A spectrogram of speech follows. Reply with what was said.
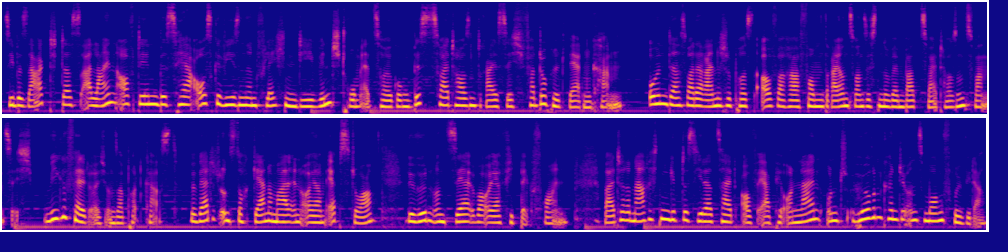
Sie besagt, dass allein auf den bisher ausgewiesenen Flächen die Windstromerzeugung bis 2030 verdoppelt werden kann. Und das war der Rheinische Post Aufwacher vom 23. November 2020. Wie gefällt euch unser Podcast? Bewertet uns doch gerne mal in eurem App Store. Wir würden uns sehr über euer Feedback freuen. Weitere Nachrichten gibt es jederzeit auf RP Online und hören könnt ihr uns morgen früh wieder.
